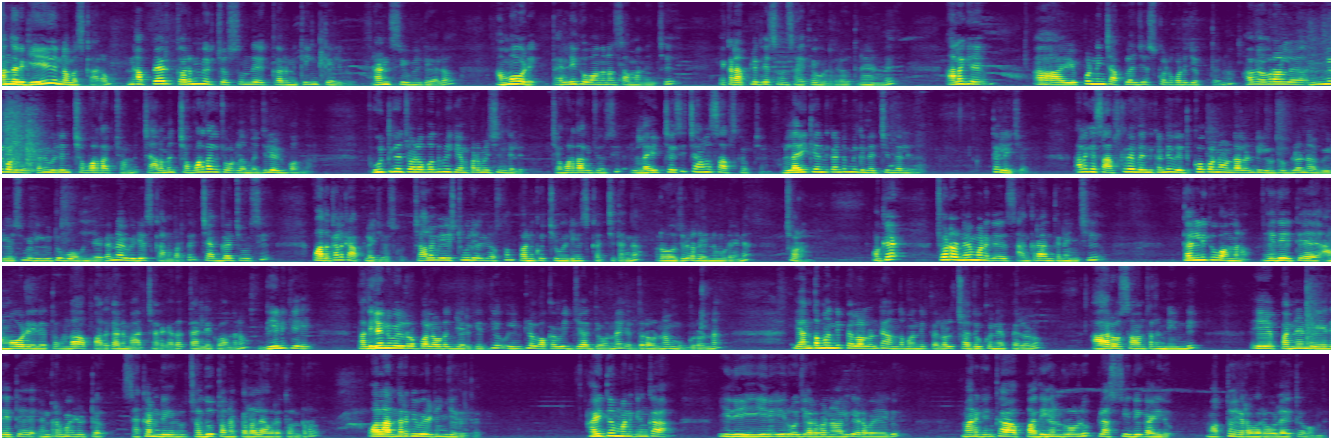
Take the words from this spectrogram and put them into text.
అందరికీ నమస్కారం. నా పేరు కరుణ్ మీరు చూస్తుంది కరుణ్ కింగ్ తెలుగు. ఫ్రెండ్స్ ఈ వీడియోలో అమ్మఒడి తల్లికి వందనం సంబంధించి ఇక్కడ అప్లికేషన్స్ అయితే విడుదలవుతున్నాయండి. అలాగే ఎప్పటి నుంచి అప్లై చేసుకోవాలో కూడా చెప్తాను. ఆ వివరాలు అన్నీ కూడా చెప్తాను. వీడియోని చివరిదాకా చూడండి. చాలామంది చివరిదాకా చూడలేదు మధ్యలో వెళ్ళిపోతున్నారు. పూర్తిగా చూడకపోతే మీకు ఇన్ఫర్మేషన్ తెలియదు. చివరిదాకా చూసి లైక్ చేసి ఛానల్ సబ్స్క్రైబ్ చేయండి. లైక్ ఎందుకంటే మీకు నచ్చిందా లేదా తెలియజేయండి. అలాగే సబ్స్క్రైబ్ ఎందుకంటే వెతుక్కోకుండా ఉండాలంటే యూట్యూబ్లో నా వీడియోస్ మీరు యూట్యూబ్ ఓపెన్ చేయగానే నా వీడియోస్ కనబడతాయి. చక్కగా చూసి పథకాలకు అప్లై చేసుకోవచ్చు. చాలా వేస్ట్ వీడియోలు చూస్తాం పనికొచ్చే వీడియోస్ ఖచ్చితంగా రోజులో రెండు మూడు అయినా చూడండి. ఓకే చూడండి మనకి సంక్రాంతి నుంచి తల్లికి వందనం. ఏదైతే అమ్మఒడి ఏదైతే ఉందో ఆ పథకాన్ని మార్చారు కదా తల్లికి వందనం. దీనికి పదిహేను వేల రూపాయలు అవ్వడం జరిగింది. ఇంట్లో ఒక విద్యార్థి ఉన్నా ఇద్దరు ఉన్నా ముగ్గురు ఉన్నా ఎంతమంది పిల్లలు ఉంటే అంతమంది పిల్లలు చదువుకునే పిల్లలు ఆరో సంవత్సరం నిండి ఏ పన్నెండు ఏదైతే ఇంటర్మీడియట్ సెకండ్ ఇయర్ చదువుతున్న పిల్లలు ఎవరైతే ఉంటారో వాళ్ళందరికీ వేయడం జరుగుతుంది. అయితే మనకి ఇంకా ఇది ఈరోజు ఇరవై నాలుగు ఇరవై ఐదు. మనకి ఇంకా పదిహేను రోజులు ప్లస్ ఇది ఐదు. మొత్తం ఇరవై రోజులు అయితే ఉంది.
